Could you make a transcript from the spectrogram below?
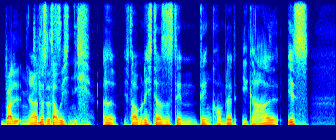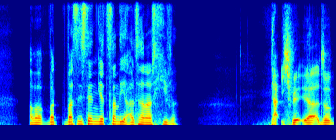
weil ja, das glaube ich nicht. Also ich glaube nicht, dass es denen, denen komplett egal ist. Aber wat, was ist denn jetzt dann die Alternative? Ja, ich will, ja, also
